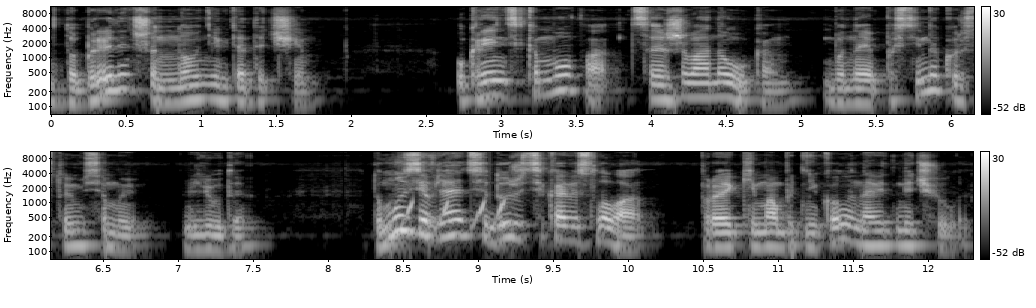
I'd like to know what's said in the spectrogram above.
Добрий день, шановні глядачі. Українська мова це жива наука, бо нею постійно користуємося ми, люди. Тому з'являються дуже цікаві слова, про які, мабуть, ніколи навіть не чули.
